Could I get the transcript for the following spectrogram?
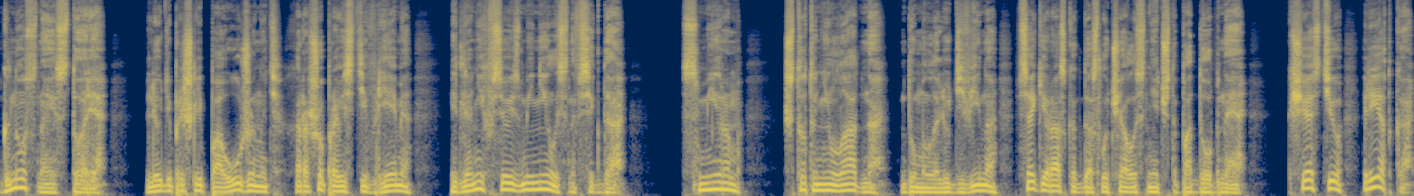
Гнусная история. Люди пришли поужинать, хорошо провести время — и для них все изменилось навсегда. «С миром что-то неладно», — думала Людивина всякий раз, когда случалось нечто подобное. К счастью, редко,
